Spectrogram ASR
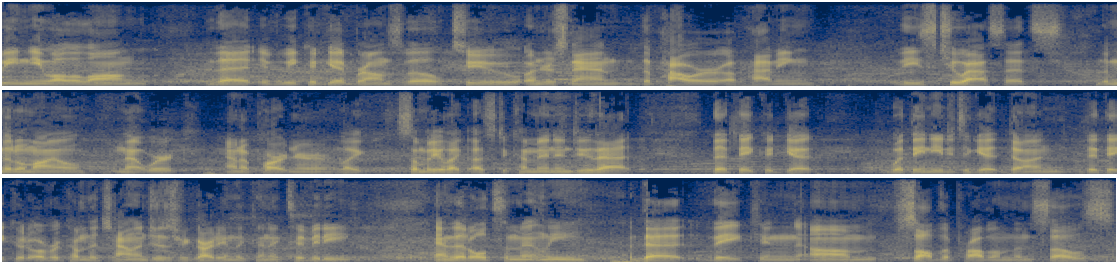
we knew all along that if we could get Brownsville to understand the power of having these two assets, the middle mile network and a partner like somebody like us to come in and do that, that they could get what they needed to get done, that they could overcome the challenges regarding the connectivity, and that ultimately that they can um, solve the problem themselves.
